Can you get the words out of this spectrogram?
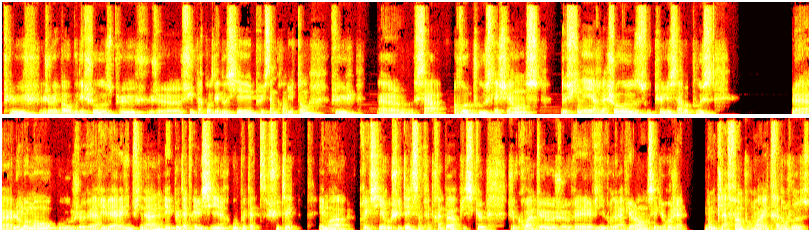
plus je vais pas au bout des choses, plus je superpose des dossiers, plus ça me prend du temps, plus euh, ça repousse l'échéance de finir la chose, plus ça repousse le, moment où je vais arriver à la ligne finale et peut-être réussir ou peut-être chuter. Et moi, réussir ou chuter, ça me fait très peur puisque je crois que je vais vivre de la violence et du rejet. Donc la fin pour moi est très dangereuse.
